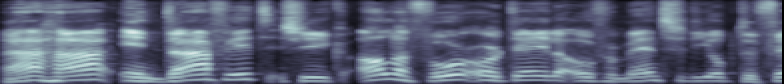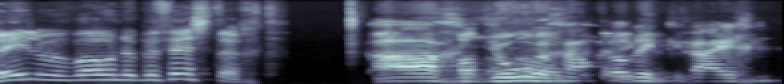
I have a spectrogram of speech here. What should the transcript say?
Haha, in David zie ik alle vooroordelen over mensen die op de Veluwe wonen bevestigd. Ach, Wat jongen, gaan we dat weer krijgen.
